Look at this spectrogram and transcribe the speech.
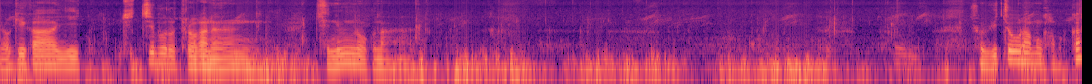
여기가 이 뒷집으로 들어가는 진입로구나. 저 위쪽으로 한번 가볼까?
